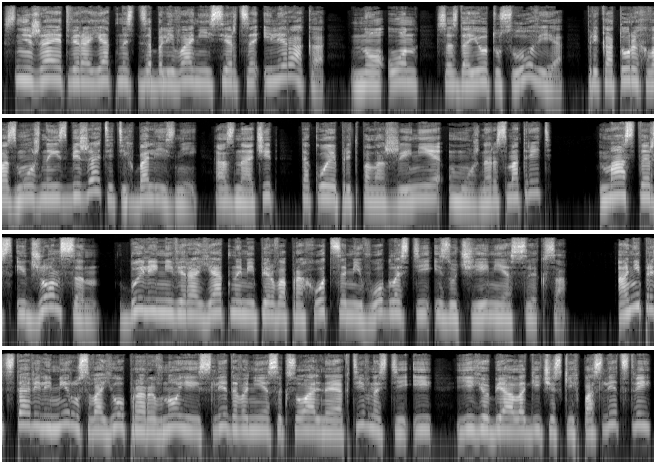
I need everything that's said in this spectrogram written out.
снижает вероятность заболеваний сердца или рака, но он создает условия, при которых возможно избежать этих болезней, а значит, такое предположение можно рассмотреть. Мастерс и Джонсон были невероятными первопроходцами в области изучения секса. Они представили миру свое прорывное исследование сексуальной активности и ее биологических последствий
